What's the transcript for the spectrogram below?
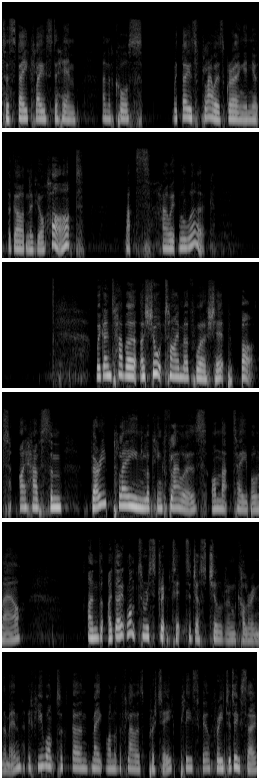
to stay close to Him. And of course, with those flowers growing in your, the garden of your heart, that's how it will work. We're going to have a, a short time of worship, but I have some very plain looking flowers on that table now. And I don't want to restrict it to just children colouring them in. If you want to go and make one of the flowers pretty, please feel free to do so.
